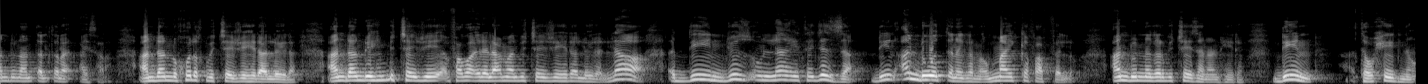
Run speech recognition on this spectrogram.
አንዱን አንጠልጥለን አይሰራም አንዳንዱ ሁልቅ ብቻ ይዤ ሄዳለሁ ይላል አንዳንዱ ይህን ብቻ ይዤ ፈዳኢል አልአዕማል ብቻ ይዤ ሄዳለሁ ይላል ላ ዲን ጁዝኡን ላ የተጀዛ ዲን አንድ ወጥ ነገር ነው የማይከፋፈል ነው አንዱን ነገር ብቻ ይዘን አንሄድም ዲን توحيد نو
